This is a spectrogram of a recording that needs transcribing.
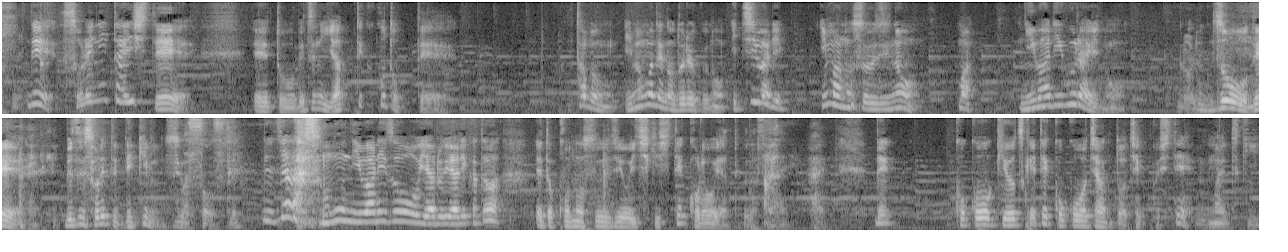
すね。でそれに対して、えー、と別にやっていくことって多分今までの努力の1割今の数字の、まあ、2割ぐらいの労力増で 別にそれってできるんですよ。まあ。そうですね。でじゃあその2割増をやるやり方は、えっと、この数字を意識してこれをやってください。はいはい、でここを気をつけてここをちゃんとチェックしてうん。毎月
